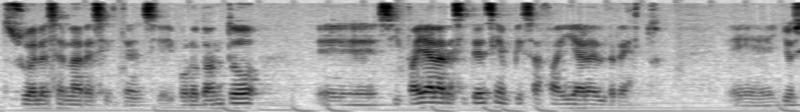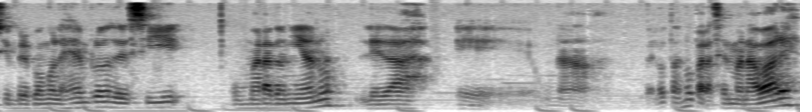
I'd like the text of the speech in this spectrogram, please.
suele ser la resistencia y por lo tanto eh, si falla la resistencia empieza a fallar el resto. yo siempre pongo el ejemplo de si un maratoniano le das unas pelotas ¿no? para hacer malabares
